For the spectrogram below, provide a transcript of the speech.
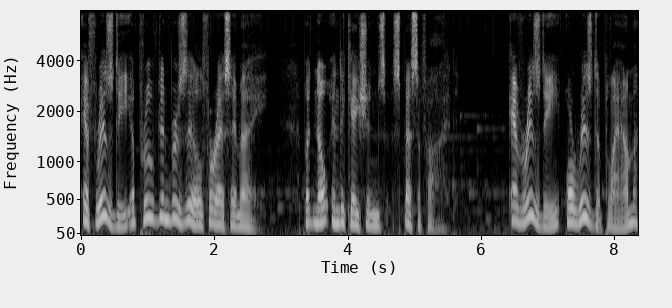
Evrysdi approved in Brazil for SMA, but no indications specified. Evrysdi, or risdiplam,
